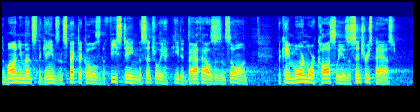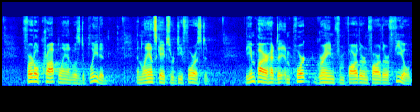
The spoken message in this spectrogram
the monuments, the games and spectacles, the feasting, the centrally heated bathhouses, and so on, became more and more costly as the centuries passed Fertile cropland was depleted and landscapes were deforested. The empire had to import grain from farther and farther afield,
